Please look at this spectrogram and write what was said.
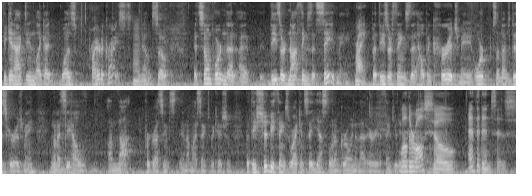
begin acting like I was prior to Christ, you know? Mm-hmm. So it's so important that I, these are not things that save me. Right. But these are things that help encourage me or sometimes discourage me when I mm-hmm. see how I'm not progressing s- in my sanctification. But these should be things where I can say, Yes, Lord, I'm growing in that area. Thank you, Lord. Well, they're also evidences,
